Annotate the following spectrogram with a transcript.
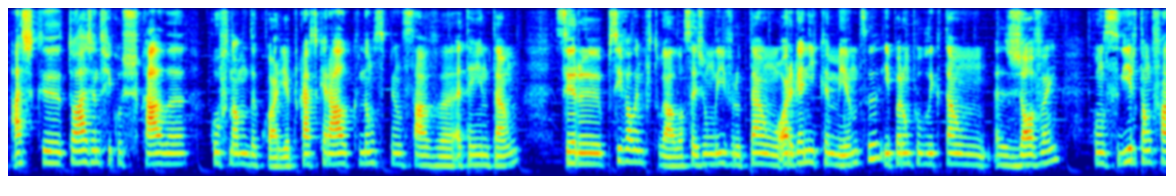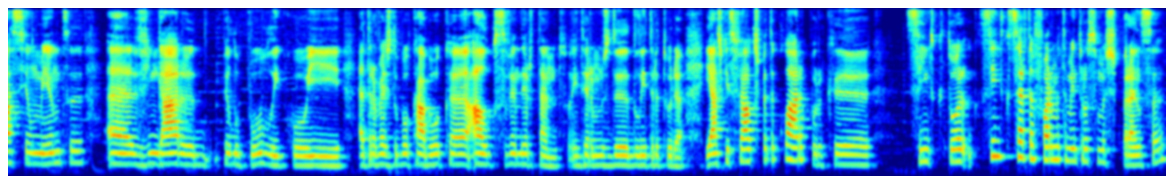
acho que toda a gente ficou chocada com o fenómeno da Aquária, porque acho que era algo que não se pensava até então. ser eh, possível em Portugal, ou seja, um livro tão organicamente e para um público tão uh, jovem conseguir tão facilmente uh, vingar pelo público e através do boca a boca algo se vender tanto em termos de, de literatura. E acho que isso foi algo espetacular porque sinto que, sinto que de certa forma também trouxe uma esperança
